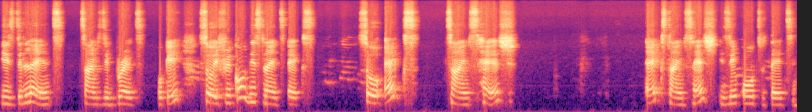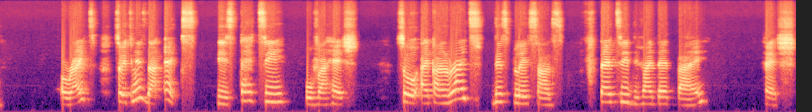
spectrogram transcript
is the length times the breadth, okay? So if we call this length x, so x times h, x times h is equal to 30, all right? So it means that x is 30 over h. So I can write this place as 30 divided by h.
